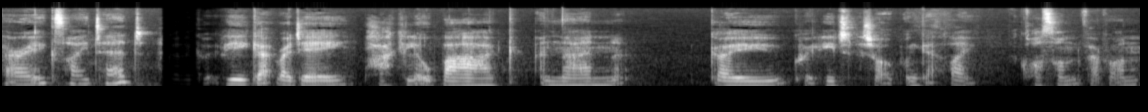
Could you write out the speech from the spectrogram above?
Very excited. Quickly get ready, pack a little bag, and then go quickly to the shop and get like a croissant for everyone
